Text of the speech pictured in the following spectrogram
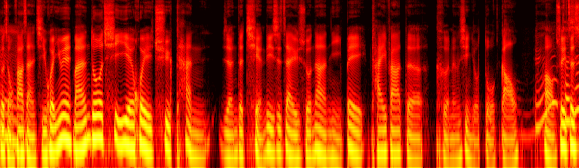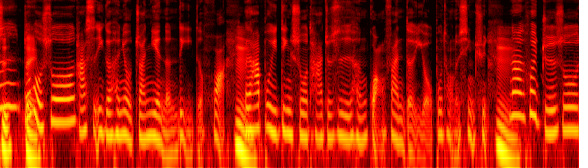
各种发展的机会。因为蛮多企业会去看人的潜力，是在于说，那你被开发的可能性有多高。好，所以这是如果说他是一个很有专业能力的话，可是他不一定说他就是很广泛的有不同的兴趣，嗯，那会觉得说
